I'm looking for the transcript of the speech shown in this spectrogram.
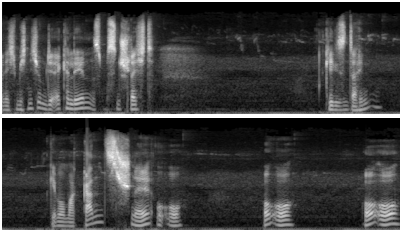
Kann ich mich nicht um die Ecke lehnen? Ist ein bisschen schlecht. Okay, die sind da hinten. Gehen wir mal ganz schnell. Oh oh. Oh oh. Oh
